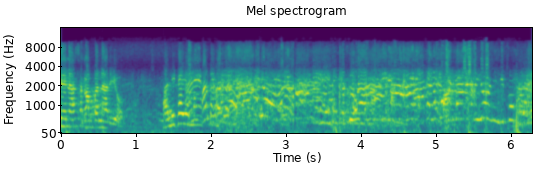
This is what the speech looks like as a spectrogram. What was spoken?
siya nasa kampanaryo. Halika yung mga Hindi kasalanan. Hindi po. Sabi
